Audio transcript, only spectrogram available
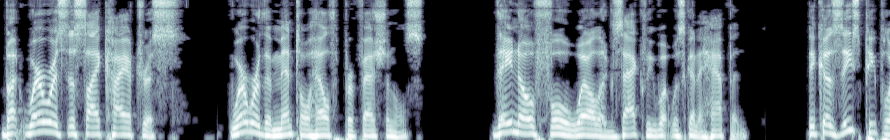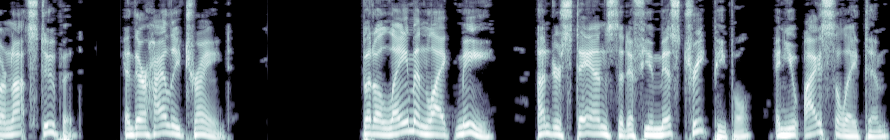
But where was the psychiatrists? Where were the mental health professionals? They know full well exactly what was going to happen because these people are not stupid and they're highly trained. But a layman like me understands that if you mistreat people and you isolate them,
